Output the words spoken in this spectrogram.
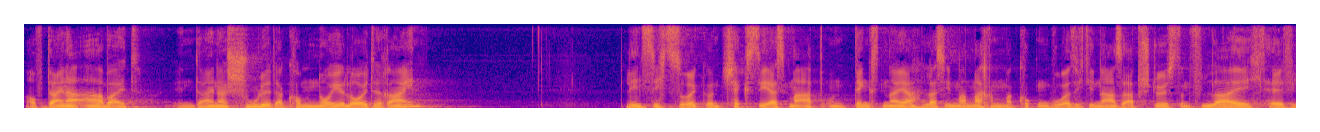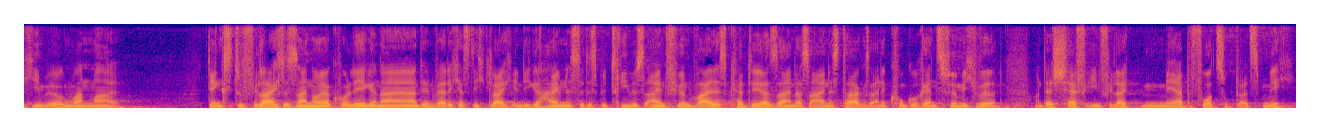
auf deiner Arbeit, in deiner Schule, da kommen neue Leute rein lehnst dich zurück und checkst sie erstmal ab und denkst, naja, lass ihn mal machen, mal gucken, wo er sich die Nase abstößt und vielleicht helfe ich ihm irgendwann mal. Denkst du vielleicht, es ist ein neuer Kollege, naja, den werde ich jetzt nicht gleich in die Geheimnisse des Betriebes einführen, weil es könnte ja sein, dass er eines Tages eine Konkurrenz für mich wird und der Chef ihn vielleicht mehr bevorzugt als mich.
